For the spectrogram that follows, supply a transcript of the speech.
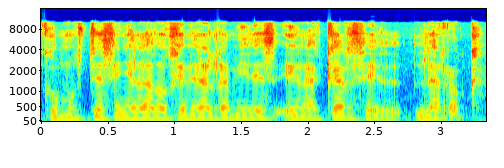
como usted ha señalado, general Ramírez, en la cárcel La Roca?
